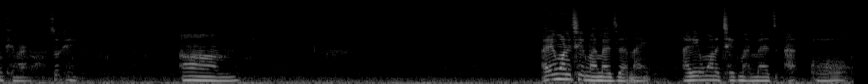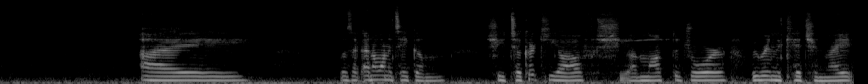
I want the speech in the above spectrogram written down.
okay, Marmo, it's okay. Um, I didn't want to take my meds that night. I didn't want to take my meds at all. I was like, I don't want to take them. She took her key off. She unlocked the drawer. We were in the kitchen, right?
